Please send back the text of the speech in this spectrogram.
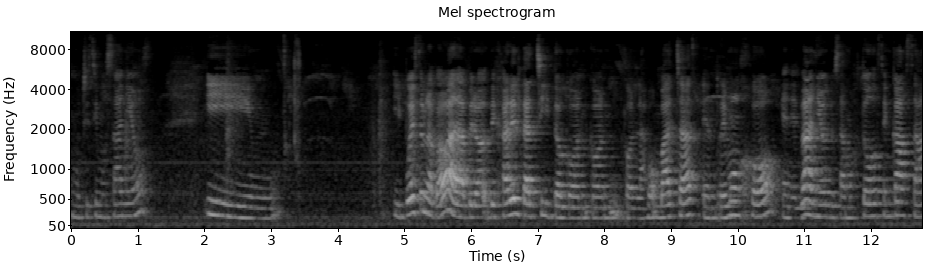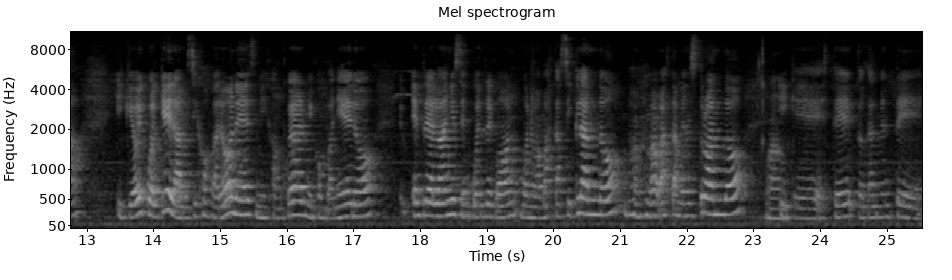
muchísimos años. Y, y puede ser una pavada, pero dejar el tachito con, con, con, las bombachas en remojo en el baño que usamos todos en casa y que hoy cualquiera, mis hijos varones, mi hija mujer, mi compañero, entre al baño y se encuentre con, bueno, mamá está ciclando, mamá está menstruando y que esté totalmente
